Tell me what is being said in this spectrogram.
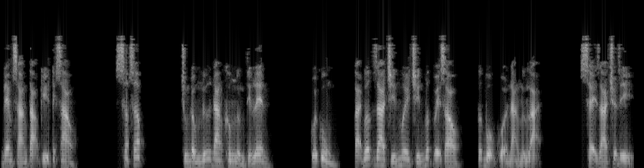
đem sáng tạo kỳ tích sao? Sắp sắp. Trung đồng nữ đang không ngừng tiến lên. Cuối cùng, tại bước ra chín mươi chín bước về sau, cước bộ của nàng ngừng lại. Xảy ra chuyện gì?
